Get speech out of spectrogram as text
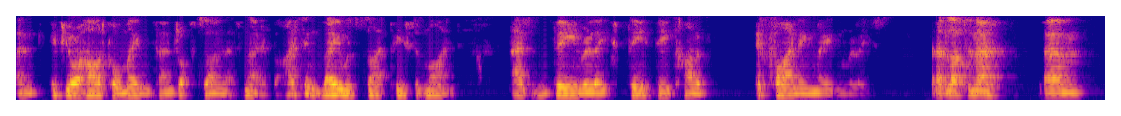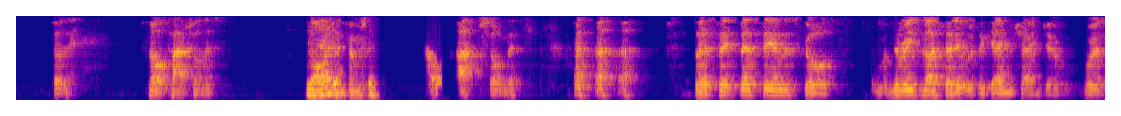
and if you're a hardcore Maiden fan, drop a line, let us know. But I think they would cite Piece of Mind as the release, the, the kind of defining Maiden release. I'd love to know, um, but it's not a patch on this. No, I don't think so. Not a patch on this. let's see. Let's see in the scores. The reason I said it was a game changer was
